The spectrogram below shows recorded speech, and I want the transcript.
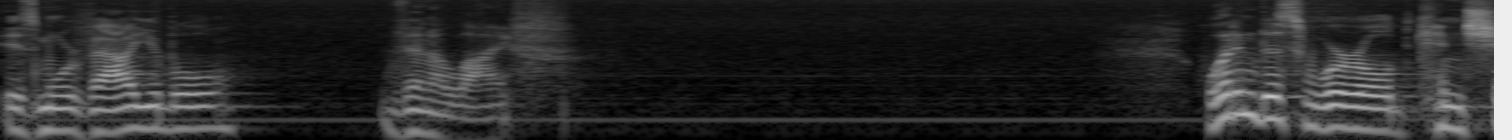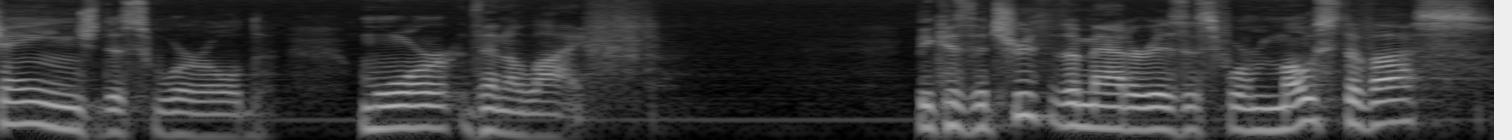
is more valuable than a life? What in this world can change this world more than a life? Because the truth of the matter is, is for most of us,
